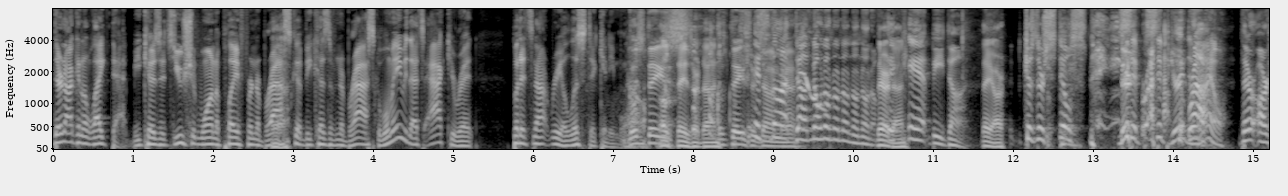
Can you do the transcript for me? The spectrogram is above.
they're not going to like that because it's you should want to play for Nebraska because of Nebraska. Well, maybe that's accurate, but it's not realistic anymore. Those days, Those days are done. Those days are It's done. It's not man. done. No, no, no, no, no, no, no. They're it done. can't be done They are. because there's still. Sip, sip, you're in Ralph, denial. There are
